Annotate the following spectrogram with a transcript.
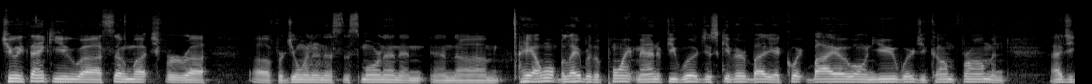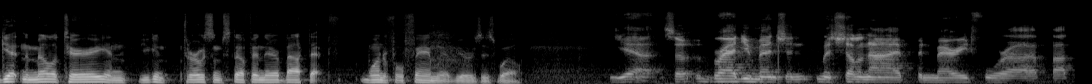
Chewy, thank you uh, so much for uh, uh, for joining us this morning. And and um, hey, I won't belabor the point, man. If you would just give everybody a quick bio on you, where'd you come from, and how'd you get in the military, and you can throw some stuff in there about that wonderful family of yours as well. Yeah. So, Brad, you mentioned Michelle and I have been married for uh, about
